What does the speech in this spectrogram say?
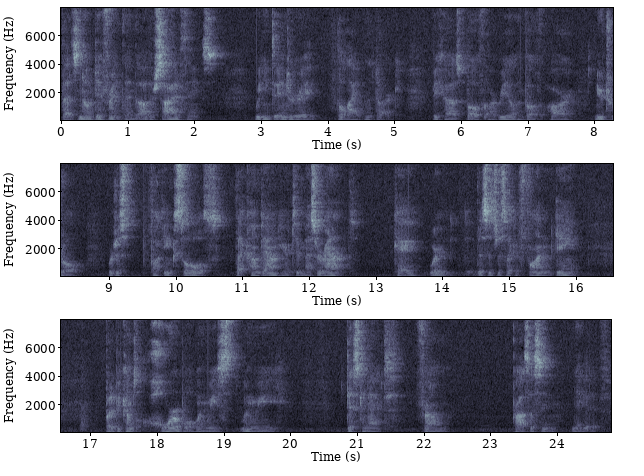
that is no different than the other side of things. We need to integrate the light and the dark because both are real and both are neutral. We're just fucking souls that come down here to mess around. Okay? Where this is just like a fun game but it becomes horrible when we when we disconnect from processing negative.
